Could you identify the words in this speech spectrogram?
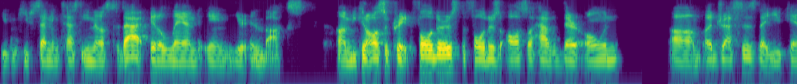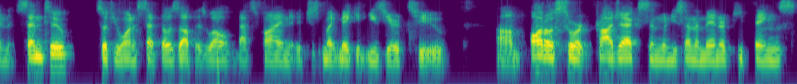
You can keep sending test emails to that. It'll land in your inbox. Um, you can also create folders. The folders also have their own um, addresses that you can send to. So if you want to set those up as well, that's fine. It just might make it easier to um, auto sort projects and when you send them in or keep things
